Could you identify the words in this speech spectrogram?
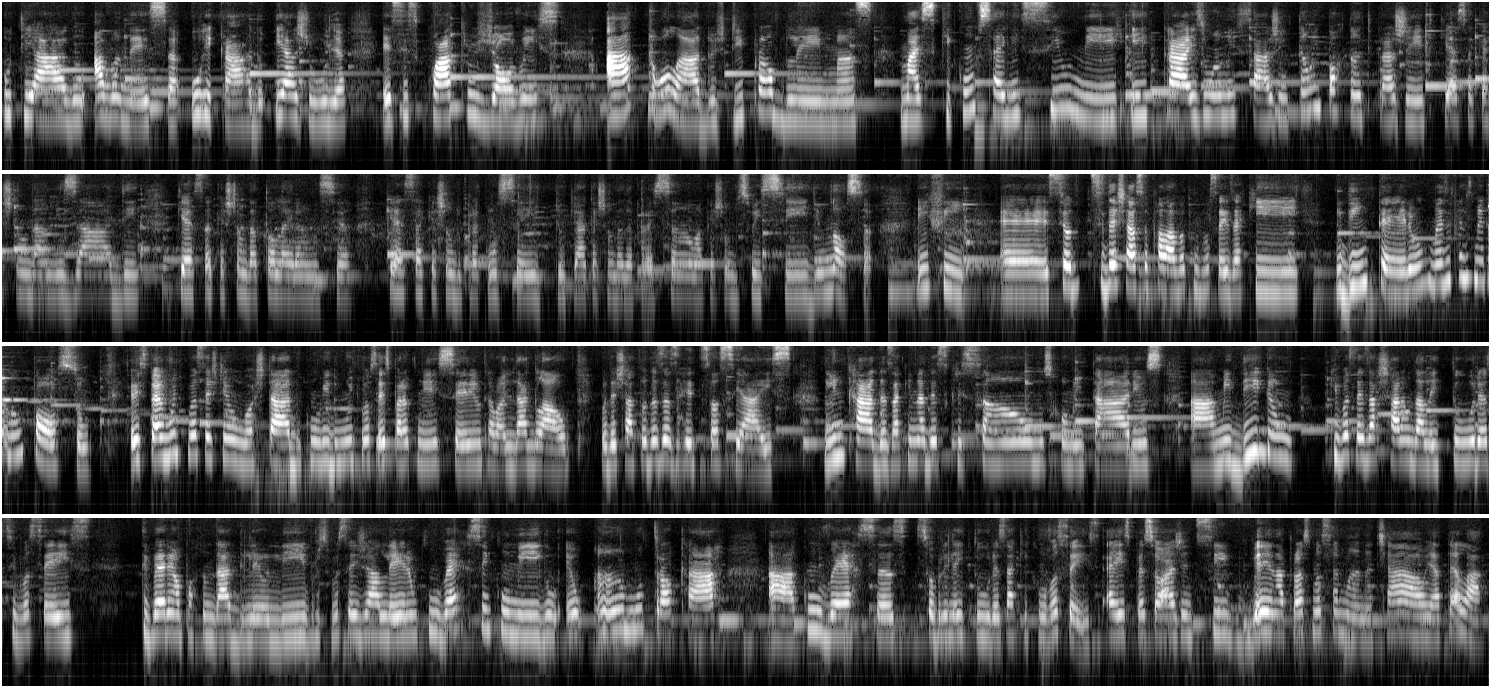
o Tiago, a Vanessa, o Ricardo e a Júlia, esses quatro jovens atolados de problemas, mas que conseguem se unir e traz uma mensagem tão importante para a gente que é essa questão da amizade, que é essa questão da tolerância, que é essa questão do preconceito, que é a questão da depressão, a questão do suicídio. Nossa, enfim, é, se eu se deixasse eu falava com vocês aqui o dia inteiro, mas infelizmente eu não posso. Eu espero muito que vocês tenham gostado. Convido muito vocês para conhecerem o trabalho da Glau. Vou deixar todas as redes sociais linkadas aqui na descrição, nos comentários. Ah, me digam o que vocês acharam da leitura, se vocês tiverem a oportunidade de ler o livro, se vocês já leram, conversem comigo. Eu amo trocar ah, conversas sobre leituras aqui com vocês. É isso, pessoal. A gente se vê na próxima semana. Tchau e até lá.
